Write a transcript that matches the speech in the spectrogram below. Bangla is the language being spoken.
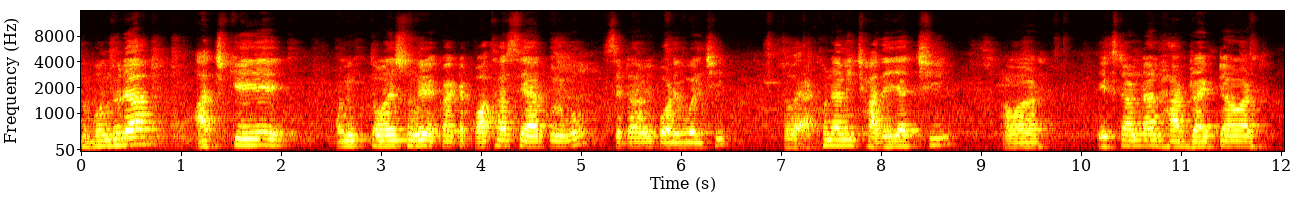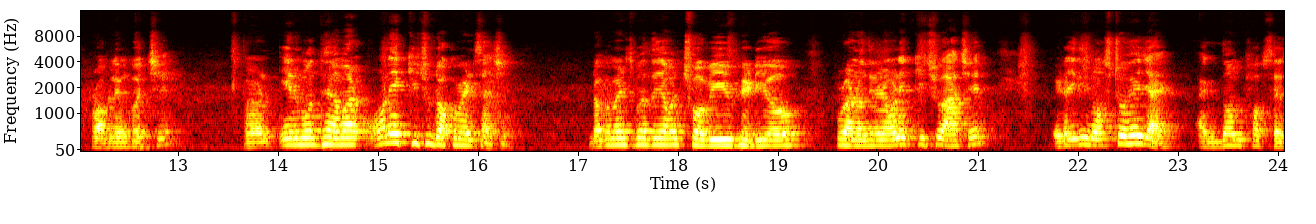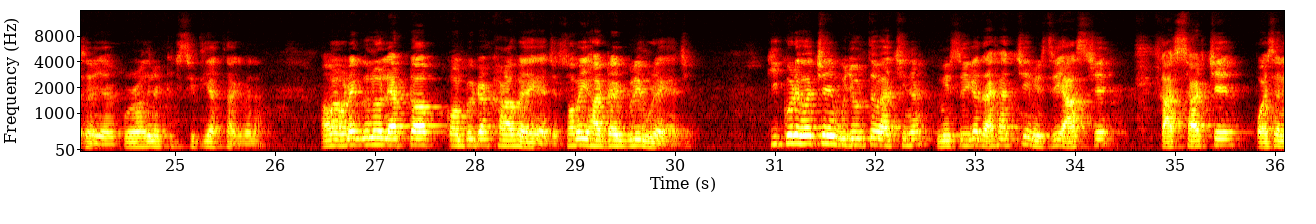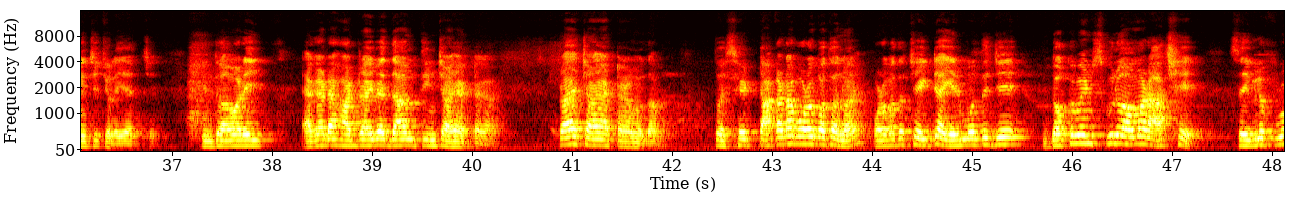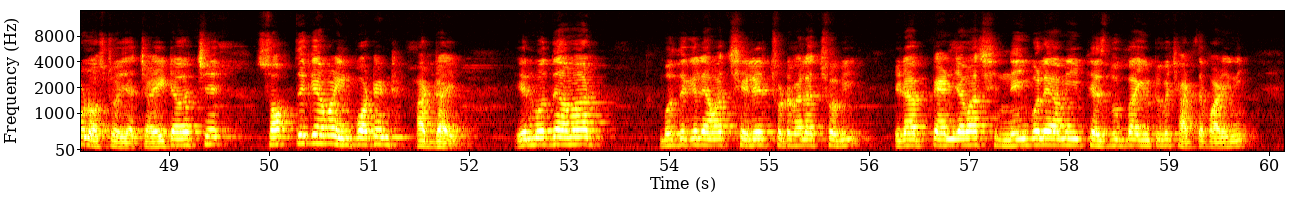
তো বন্ধুরা, আজকে আমি তোমাদের সঙ্গে কয়েকটা কথা শেয়ার করব, সেটা আমি পরে বলছি। তো এখন আমি ছাদে যাচ্ছি, আমার এক্সটার্নাল হার্ড ড্রাইভটা আমার প্রবলেম করছে। কারণ এর মধ্যে আমার অনেক কিছু ডকুমেন্টস আছে। ডকুমেন্টস বলতে যেমন ছবি ভিডিও পুরানো দিনের অনেক কিছু আছে। এটা যদি নষ্ট হয়ে যায়, একদম সব শেষ হয়ে যাবে। পুরানো দিনের কিছু স্মৃতি আর থাকবে না। আমার অনেকগুলো ল্যাপটপ কম্পিউটার খারাপ হয়ে গেছে, সবই হার্ড ড্রাইভগুলি উড়ে গেছে। কি করে হচ্ছে আমি বুঝে উঠতে পারছি না। মিস্ত্রিকে দেখাচ্ছি, মিস্ত্রি আসছে, কাজ সারছে, পয়সা নিচ্ছে, চলে যাচ্ছে। কিন্তু আমার এই এগারোটা হার্ড ড্রাইভের দাম তিন, চার হাজার টাকা। প্রায় চার হাজার টাকার মতো দাম। তো সে টাকাটা বড় কথা নয়, বড় কথা হচ্ছে এইটা, এর মধ্যে যে ডকুমেন্টসগুলো আমার আছে, সেইগুলো পুরো নষ্ট হয়ে যাচ্ছে। আর এইটা হচ্ছে সব থেকে আমার ইম্পর্টেন্ট হার্ড ড্রাইভ এর মধ্যে আমার বলতে গেলে আমার ছেলের ছোটোবেলার ছবি যেটা প্যান্ট জামা নেই বলে আমি ফেসবুক বা ইউটিউবে ছাড়তে পারিনি।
